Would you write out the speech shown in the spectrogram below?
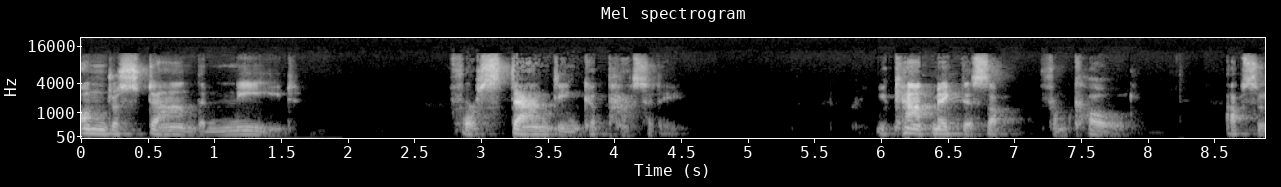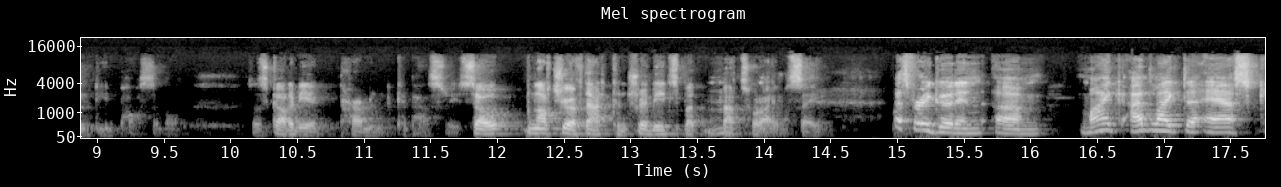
understand the need for standing capacity. You can't make this up from cold. Absolutely impossible. So it's got to be a permanent capacity. So I'm not sure if that contributes, but mm-hmm. that's what I would say. That's very good. And um, Mike, I'd like to ask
